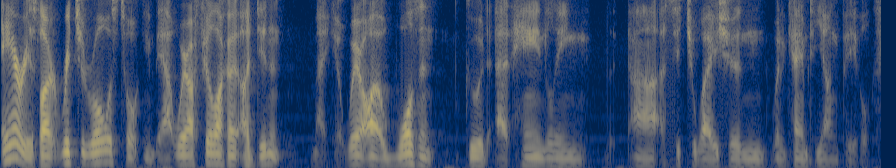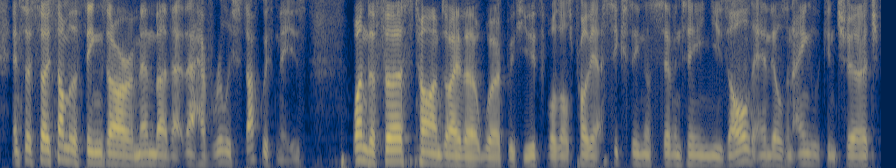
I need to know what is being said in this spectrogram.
areas like Richard Rohr was talking about, where I feel like I, I didn't make it, where I wasn't good at handling uh, a situation when it came to young people. And so, so some of the things I remember that, that have really stuck with me is one of the first times I ever worked with youth was I was probably about 16 or 17 years old, and there was an Anglican church.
